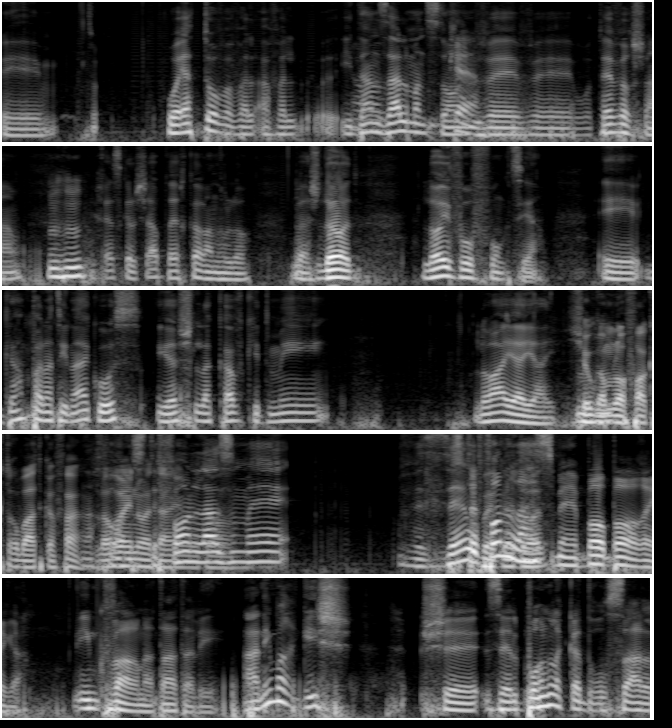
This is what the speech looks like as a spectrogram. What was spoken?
אה, הוא היה טוב, אבל, אבל עידן אבל- זלמנסון כן. ו whatever שם. יחזקאל שבתא, איך קראנו לו? באשדוד, לא היוו פונקציה. אה, גם פנאתינייקוס, יש לה קו קדמי, לא איי איי איי. שהוא גם לא פקטור בהתקפה. לא נכון, ראינו את סטפון לזמה, וזהו בגדול. סטפון לזמה, בוא, בוא רגע, אם כבר נתת לי. אני מרגיש שזה עלבון לכדורסל,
